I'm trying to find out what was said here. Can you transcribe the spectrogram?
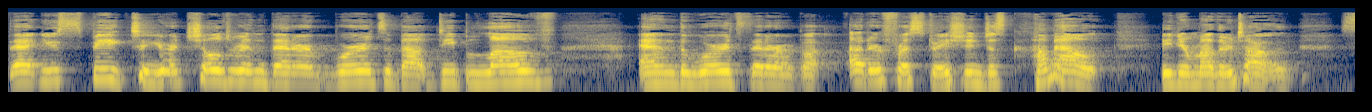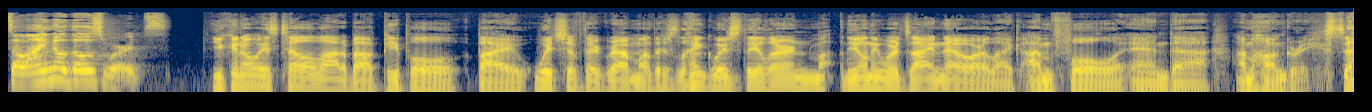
that you speak to your children that are words about deep love and the words that are about utter frustration just come out in your mother tongue. So I know those words you can always tell a lot about people by which of their grandmother's language they learn. The only words I know are like "I'm full" and uh, "I'm hungry." So,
